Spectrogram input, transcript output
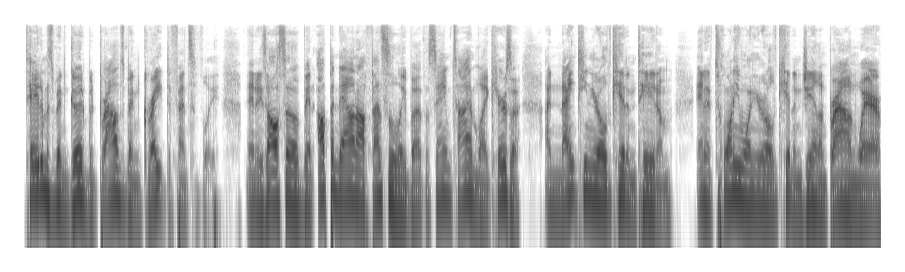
Tatum's been good, but Brown's been great defensively. And he's also been up and down offensively, but at the same time, like here's a, a 19 year old kid in Tatum and a 21 year old kid in Jaylen Brown, where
